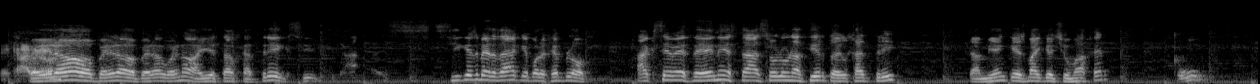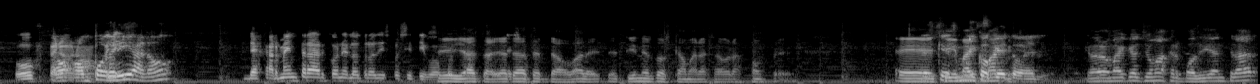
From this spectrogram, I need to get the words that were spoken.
De cabrón. Pero, pero, pero bueno, ahí está el hat trick. Sí, sí que es verdad que, por ejemplo, Axe BCN está solo un acierto del hat trick, también, que es Michael Schumacher. Uh, Uf, pero Aún no. aún podría, ¿no? Dejarme entrar con el otro dispositivo. Sí, ya está, ya te he aceptado. Vale, te- tienes dos cámaras ahora, Juanfe. Eh, es que sí, es muy coqueto Mike- él. Claro, Michael Schumacher podría entrar.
